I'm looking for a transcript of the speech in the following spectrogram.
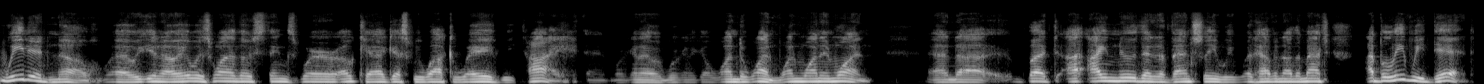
We didn't know. Uh, you know, it was one of those things where, okay, I guess we walk away, we tie, and we're gonna we're gonna go one to one, one one and one and uh, but I, I, knew that eventually we would have another match. I believe we did.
